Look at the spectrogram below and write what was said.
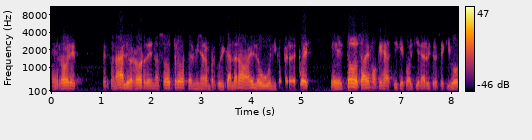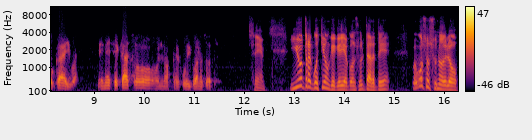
errores personales o error de nosotros, terminaron perjudicando, no, es lo único, pero después eh, todos sabemos que es así, que cualquier árbitro se equivoca y bueno, en ese caso nos perjudicó a nosotros. Sí. Y otra cuestión que quería consultarte, pues vos sos uno de los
